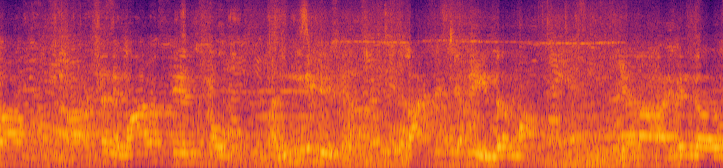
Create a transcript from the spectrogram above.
మా- అట్లనే మహారాష్ట్రియన్స్ అన్ని చేసిన లాస్ట్ ఇచ్చింది ఇంద్రమ్మ ఇలా అరవింద్ గారు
